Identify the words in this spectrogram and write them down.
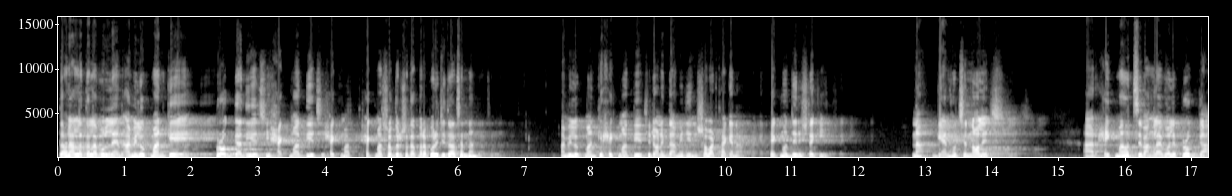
তাহলে আল্লাহ তালা বললেন, আমি লোকমানকে প্রজ্ঞা দিয়েছি, হেকমাত দিয়েছি, হেকমাত। হেকমাত শব্দের সাথে আপনারা পরিচিত আছেন না? আমি লোকমানকে হেকমাত দিয়েছি। এটা অনেক দামি জিনিস, সবার থাকে না। হেকমত জিনিসটা কি? না, জ্ঞান হচ্ছে নলেজ আর হেকমা হচ্ছে বাংলায় বলে প্রজ্ঞা।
